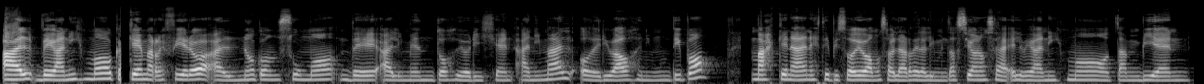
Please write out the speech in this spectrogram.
al veganismo, que me refiero al no consumo de alimentos de origen animal o derivados de ningún tipo. Más que nada en este episodio vamos a hablar de la alimentación, o sea, el veganismo también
